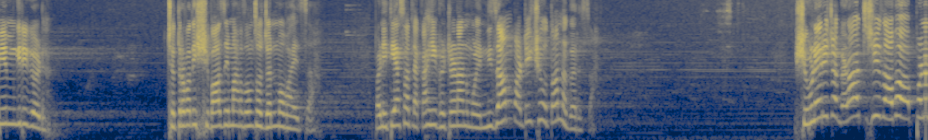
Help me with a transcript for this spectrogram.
पिमगिरीगड. छत्रपती शिवाजी महाराजांचा जन्म व्हायचा. पण इतिहासातल्या काही घटनांमुळे निजाम पाठीशी होता नगरचा. शिवनेरीच्या गडाशी जावं पण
